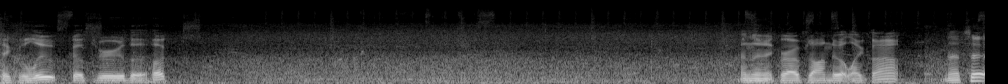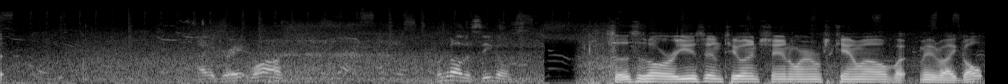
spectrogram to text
Take the loop, go through the hook. And then it grabs onto it like that. And that's it. Had a great walk. Look at all the seagulls. So this is what we're using, two inch sandworms camo, but made by Gulp.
